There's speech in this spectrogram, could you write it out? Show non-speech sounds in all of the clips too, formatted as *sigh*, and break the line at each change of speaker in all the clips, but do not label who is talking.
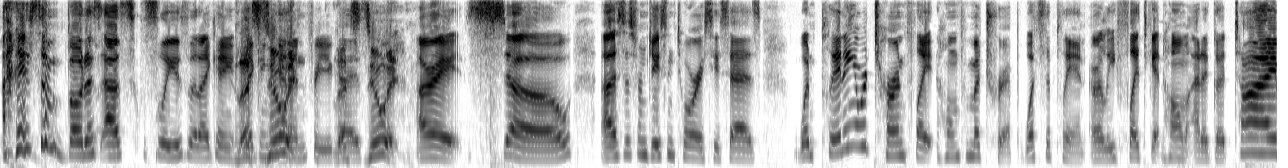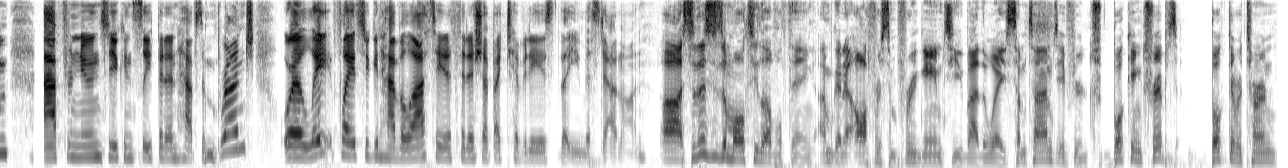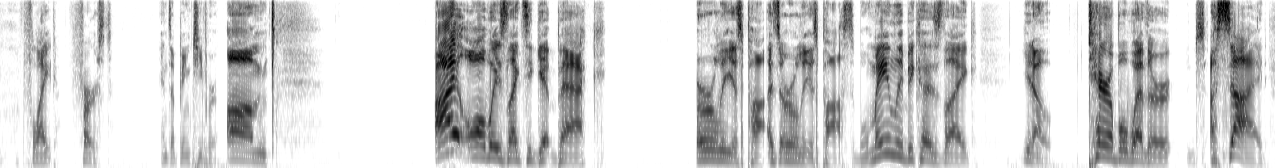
*laughs* I have some bonus ask sleeves that I can
Let's
I can
do
get
it.
in for you guys.
Let's do it.
All right. So uh, this is from Jason Torres. He says, "When planning a return flight home from a trip, what's the plan? Early flight to get home at a good time, afternoon so you can sleep in and have some brunch, or a late flight so you can have a last day to finish up activities that you missed out on."
Uh, so this is a multi-level thing. I'm going to offer some free game to you, by the way. Sometimes if you're tr- booking trips, book the return flight first. Ends up being cheaper. Um, I always like to get back early as po- as early as possible, mainly because like you know terrible weather aside.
